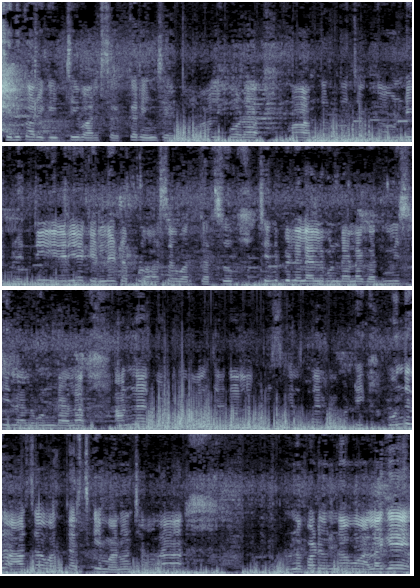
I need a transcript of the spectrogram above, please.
చిరుకరికి ఇచ్చి వారికి సత్కరించాను వాళ్ళు కూడా మా అందరితో చక్కగా ఉండి ప్రతి ఏరియాకి వెళ్ళేటప్పుడు ఆశా వర్కర్స్ చిన్నపిల్లలు ఎలా ఉండాలా గర్భిణీ ఎలా ఉండాలా అన్నటువంటి వాళ్ళు జనాల్లో తీసుకెళ్తున్నారు కాబట్టి ముందుగా ఆశా వర్కర్స్కి మనం చాలా రుణపడి ఉన్నాము. అలాగే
